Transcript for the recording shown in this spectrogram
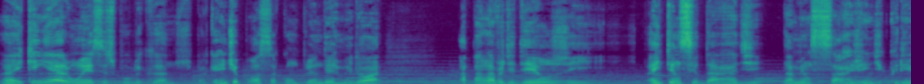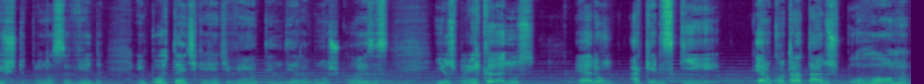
Né? E quem eram esses publicanos? Para que a gente possa compreender melhor a palavra de Deus e, a intensidade da mensagem de Cristo para a nossa vida, é importante que a gente venha entender algumas coisas. E os publicanos eram aqueles que eram contratados por Roma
